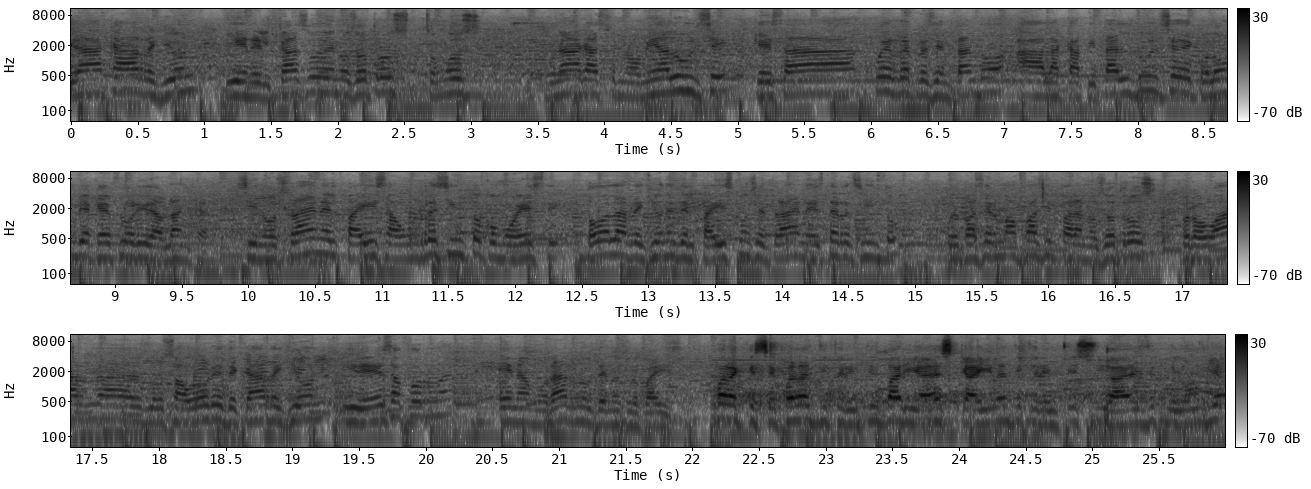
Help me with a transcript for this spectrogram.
identidad a cada región y en el caso de nosotros somos una gastronomía dulce que está pues representando a la capital dulce de Colombia que es Florida Blanca. Si nos traen el país a un recinto como este, todas las regiones del país concentradas en este recinto, pues va a ser más fácil para nosotros probar los sabores de cada región y de esa forma enamorarnos de nuestro país. Para que sepan las diferentes variedades que hay en las diferentes ciudades de Colombia,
